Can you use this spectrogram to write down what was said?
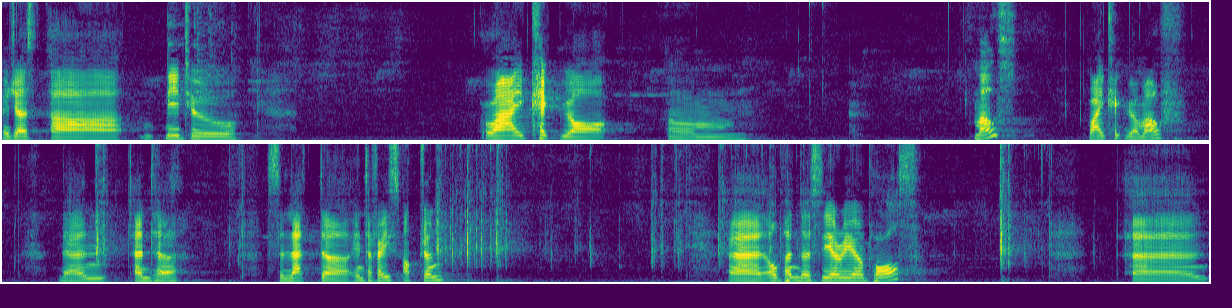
You just uh, need to right click your um, mouse, right click your mouse, then enter, select the interface option, and open the serial port. And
